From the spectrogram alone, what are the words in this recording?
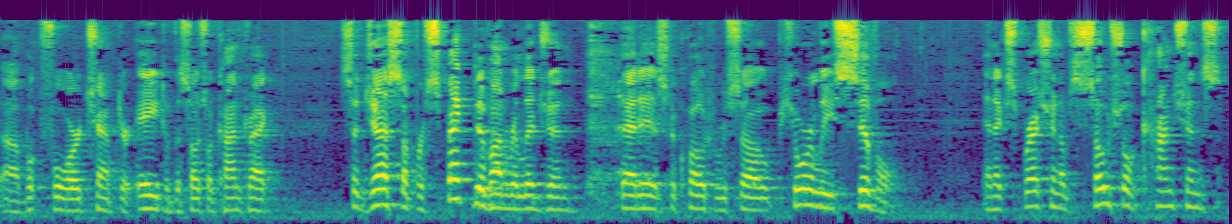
uh, Book 4, Chapter 8 of the Social Contract, suggests a perspective on religion that is, to quote Rousseau, purely civil an expression of social conscience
